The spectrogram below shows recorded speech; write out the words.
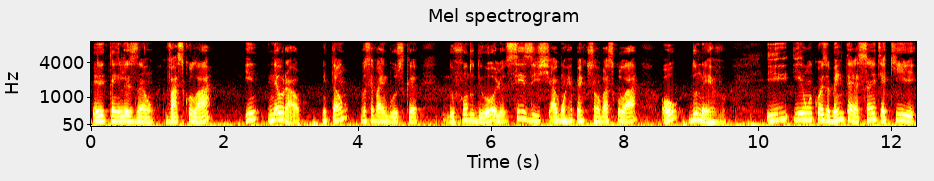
ele tem lesão vascular e neural. Então, você vai em busca do fundo do olho se existe alguma repercussão vascular ou do nervo. E, e, uma coisa bem interessante é que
